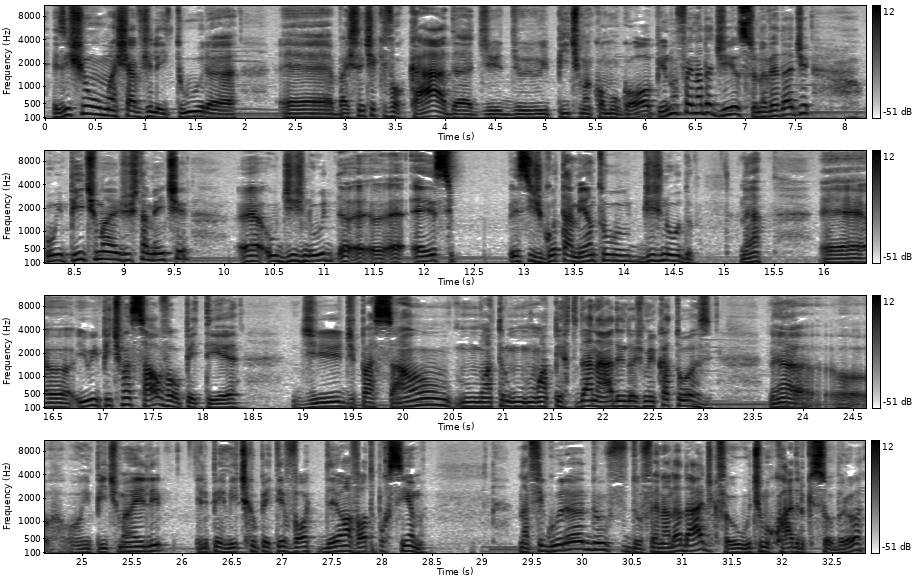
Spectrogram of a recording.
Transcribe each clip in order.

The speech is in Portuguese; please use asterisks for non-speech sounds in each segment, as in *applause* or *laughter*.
Existe uma chave de leitura é, bastante equivocada de, de impeachment como golpe. Não foi nada disso. Na verdade, o impeachment é justamente é, o desnudo, é, é, é, esse, esse esgotamento desnudo, né? É, e o impeachment salva o PT de, de passar um, um, um aperto danado em 2014. Né? O, o, impeachment ele, ele permite que o PT volte, dê uma volta por cima na figura do, do Fernando Haddad, que foi o último quadro que sobrou,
